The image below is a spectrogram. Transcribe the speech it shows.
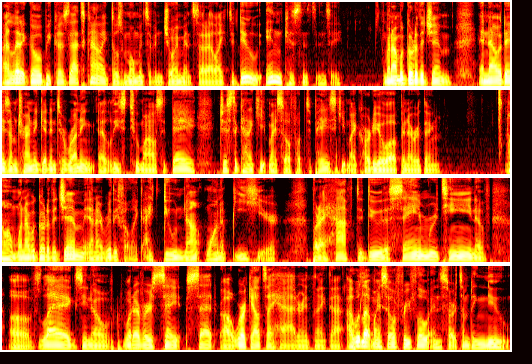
I let it go because that's kind of like those moments of enjoyments that I like to do in consistency when I would go to the gym. And nowadays, I'm trying to get into running at least two miles a day just to kind of keep myself up to pace, keep my cardio up, and everything. Um, when I would go to the gym, and I really felt like I do not want to be here, but I have to do the same routine of of legs, you know, whatever say, set uh, workouts I had or anything like that. I would let myself free flow and start something new.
